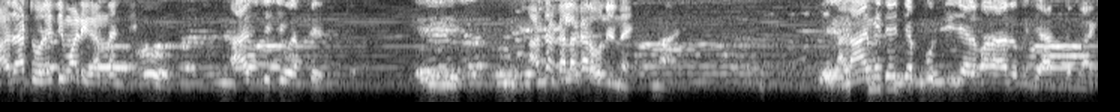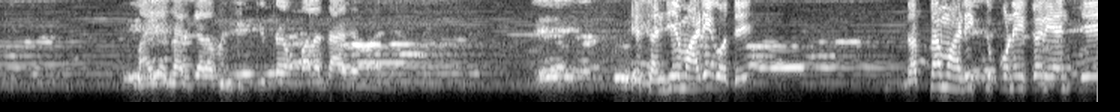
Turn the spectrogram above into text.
आज आठवण येते माडिकांनांची हो. आज बी जिवंत आहेत. असा कलाकार होणे नाही. नाही. आणि आम्ही त्यांच्या पोटी जन्माला आलो म्हणजे आमचं भाग्य माझ्यासारख्याला म्हणजे तिथं मला जागा मिळाली हे संजय माडिक होते. दत्ता महाडिक पुणेकर यांचे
